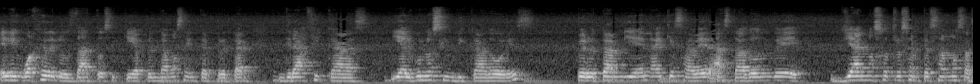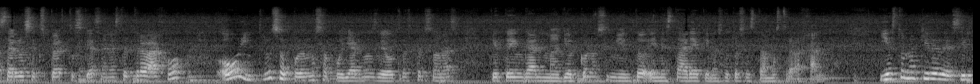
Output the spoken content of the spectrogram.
el lenguaje de los datos y que aprendamos a interpretar gráficas y algunos indicadores, pero también hay que saber hasta dónde ya nosotros empezamos a ser los expertos que hacen este trabajo o incluso podemos apoyarnos de otras personas que tengan mayor conocimiento en esta área que nosotros estamos trabajando. Y esto no quiere decir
